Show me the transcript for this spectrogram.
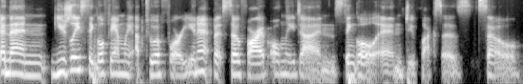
and then usually single family up to a four unit, but so far I've only done single and duplexes. So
